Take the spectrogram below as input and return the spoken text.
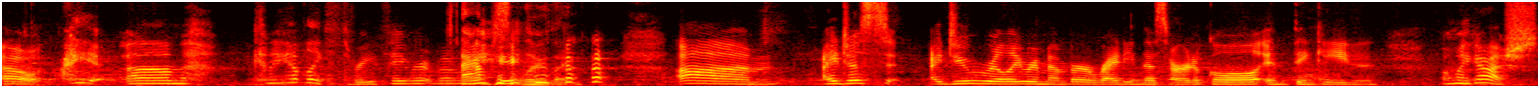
Oh, I um, can I have like three favorite memories? Absolutely. um, I just I do really remember writing this article and thinking, oh my gosh,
